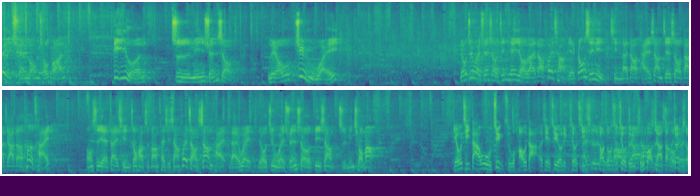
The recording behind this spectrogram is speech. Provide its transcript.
魏全龙球团第一轮指名选手刘俊伟。刘俊伟选手今天有来到会场，也恭喜你，请来到台上接受大家的喝彩。同时，也再请中华职棒蔡其祥会长上台来为刘俊伟选手递上指名球帽。游击大物，郡足好打，而且具有领袖气质。高中是就读于古堡家商的选手，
